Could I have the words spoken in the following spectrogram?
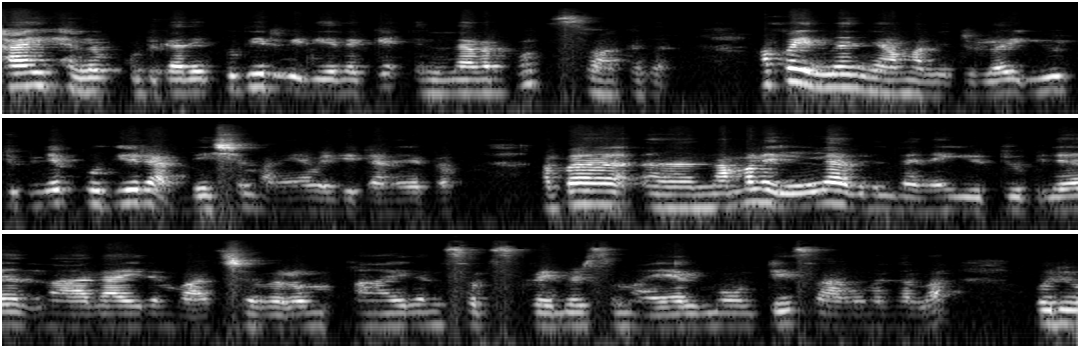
ഹായ് ഹലോ കൂട്ടുകാരെ. പുതിയൊരു വീഡിയോയിലേക്ക് എല്ലാവർക്കും സ്വാഗതം. അപ്പോൾ ഇന്ന് ഞാൻ വന്നിട്ടുള്ളത് യൂട്യൂബിന്റെ പുതിയൊരു അപ്ഡേഷൻ പറയാൻ വേണ്ടിയിട്ടാണ് കേട്ടോ. അപ്പോൾ നമ്മളെല്ലാവരും തന്നെ യൂട്യൂബിൽ നാലായിരം വാച്ചവറും ആയിരം സബ്സ്ക്രൈബേഴ്സും ആയാൽ മോണിറ്റൈസ് ആകുമെന്നുള്ള ഒരു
